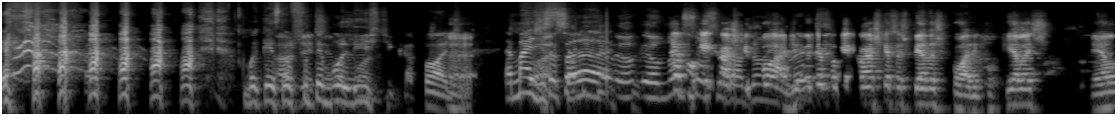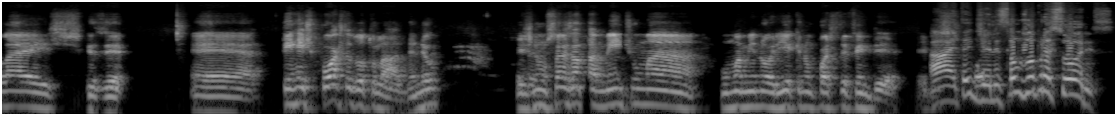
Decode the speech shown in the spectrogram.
Uma questão futebolística, pode. pode. É. É mais Você distante. Eu, eu, não é porque eu acho que pode, é porque eu acho que essas piadas podem, porque elas, elas quer dizer, é, tem resposta do outro lado, entendeu? Eles não são exatamente uma, uma minoria que não pode se defender. Eles ah, entendi. Eles são os opressores.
